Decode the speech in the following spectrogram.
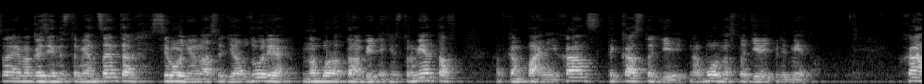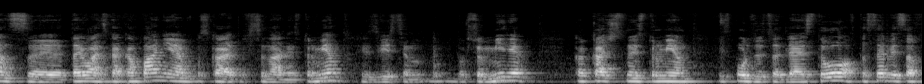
С вами магазин Инструмент Центр. Сегодня у нас в видеообзоре набор автомобильных инструментов от компании Hans TK109. Набор на 109 предметов. Hans э, тайваньская компания, выпускает профессиональный инструмент, известен во всем мире как качественный инструмент. Используется для СТО, автосервисов,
